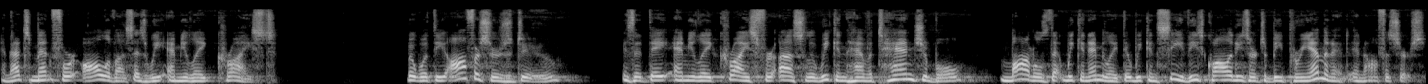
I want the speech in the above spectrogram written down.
And that's meant for all of us as we emulate Christ. But what the officers do is that they emulate Christ for us so that we can have a tangible models that we can emulate, that we can see. These qualities are to be preeminent in officers.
